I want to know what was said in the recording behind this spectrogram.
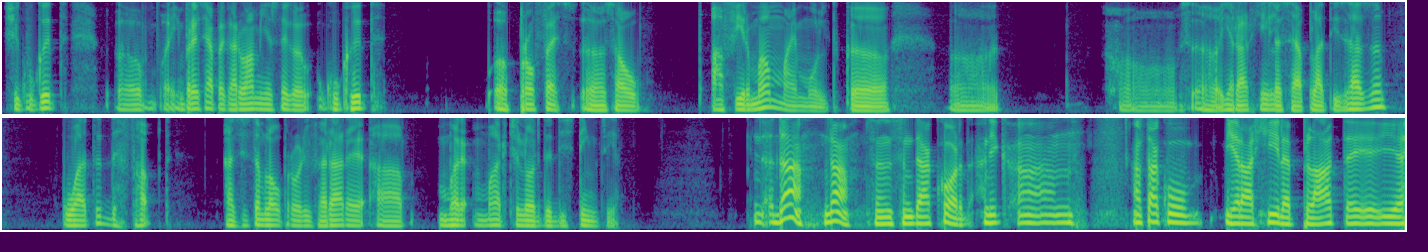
Și cu cât uh, impresia pe care o am este că cu cât uh, profes uh, sau afirmăm mai mult că uh, uh, ierarhiile se aplatizează, cu atât de fapt asistăm la o proliferare a măr- marcilor de distinție. Da, da, sunt, sunt de acord. Adică um, asta cu ierarhiile plate e,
